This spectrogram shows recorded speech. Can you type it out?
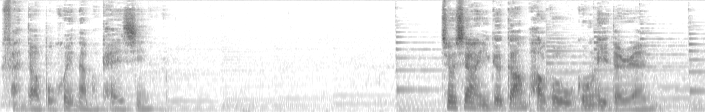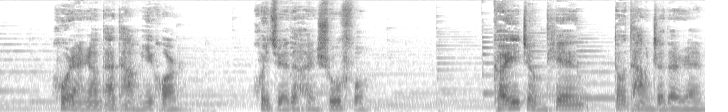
反倒不会那么开心。就像一个刚跑过五公里的人，忽然让他躺一会儿，会觉得很舒服。可一整天都躺着的人，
